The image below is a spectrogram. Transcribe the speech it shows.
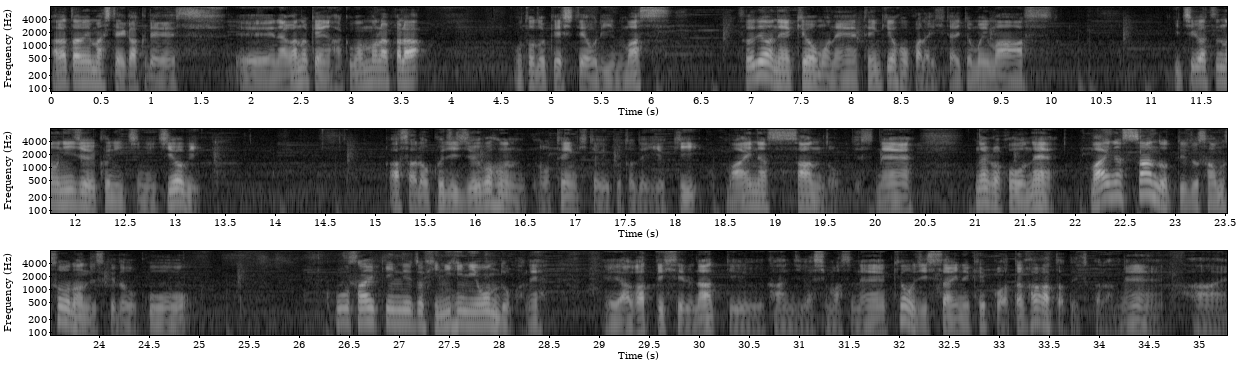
改めましてガクです、えー、長野県白馬村からお届けしております。それではね今日もね天気予報からいきたいと思います。1月の29日日曜日。朝6時15分の天気ということで雪マイナス3度ですね。なんかこうねマイナス3度っていうと寒そうなんですけどこうこう最近で言うと日に日に温度がね、えー、上がってきてるなっていう感じがしますね。今日実際ね結構暖かかったですからね。は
